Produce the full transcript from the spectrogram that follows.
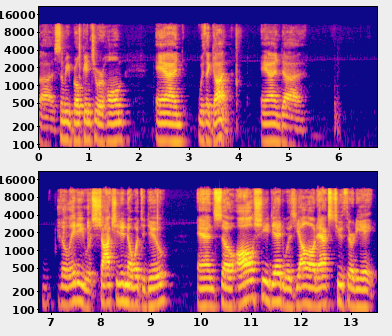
Uh, somebody broke into her home and with a gun, and uh, the lady was shocked. She didn't know what to do, and so all she did was yell out Acts two thirty eight.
